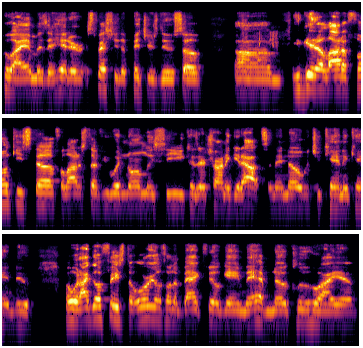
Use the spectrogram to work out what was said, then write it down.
who I am as a hitter, especially the pitchers do. So um, you get a lot of funky stuff, a lot of stuff you wouldn't normally see because they're trying to get outs and they know what you can and can't do. But when I go face the Orioles on a backfield game, they have no clue who I am.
